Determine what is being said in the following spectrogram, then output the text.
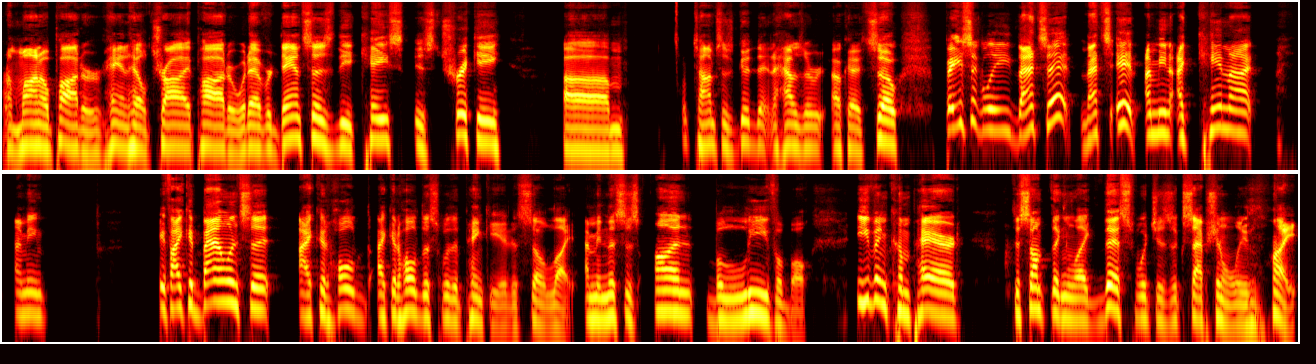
a monopod or handheld tripod or whatever. Dan says the case is tricky. Um, Tom says good. How's there? Okay, so basically that's it. That's it. I mean, I cannot. I mean, if I could balance it, I could hold. I could hold this with a pinky. It is so light. I mean, this is unbelievable, even compared to something like this, which is exceptionally light.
